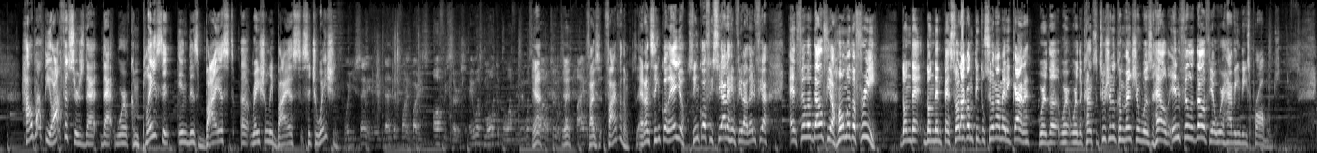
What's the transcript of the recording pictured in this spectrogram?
how about the officers that that were complacent in this biased, uh, racially biased situation? What you saying? That's the funny part. It's officers. It was multiple officers. It wasn't Yeah. two. It was Yeah. like five. Five, five of them. Eran cinco de ellos. Cinco oficiales en Filadelfia. En Philadelphia, home of the free. Donde, donde empezó la constitución americana, where the, where, where the Constitutional Convention was held in Philadelphia, we're having these problems.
